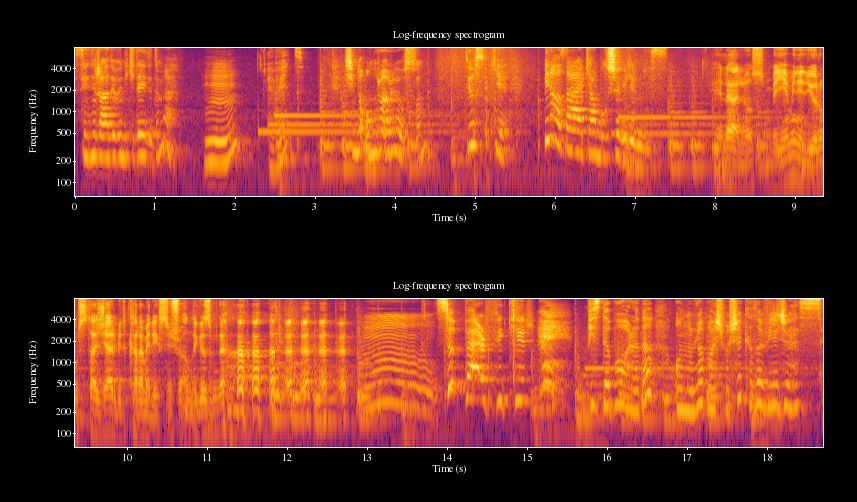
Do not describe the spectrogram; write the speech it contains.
Senin randevun 2'deydi değil mi? Evet. Şimdi Onur'u arıyorsun. Diyorsun ki biraz daha erken buluşabilir miyiz? Helal olsun be. Yemin ediyorum stajyer bir kara meleksin şu anda gözümde. Süper fikir. Biz de bu arada Onur'la baş başa kalabileceğiz.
